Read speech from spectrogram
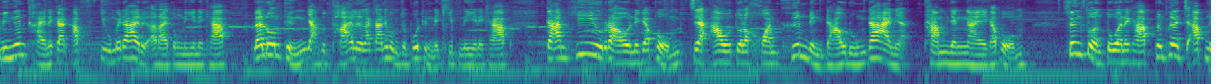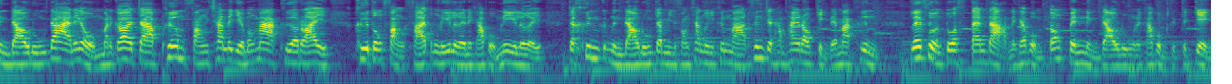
มีเงื่อนไขในการอัพสกิลไม่ได้หรืออะไรตรงนี้นะครับและรวมถึงอย่างสุดท้ายเลยละกันที่ผมจะพูดถึงในคลิปนี้นะครับการที่เรานะครับผมจะเอาตัวละครขึ้น 1 ดาวรุ้งได้เนี่ยทำยังไงครับผม ซึ่งส่วนตัวนะครับเพื่อนๆจะอัพ1ดาวรุ้งได้นะครับผมมันก็จะเพิ่มฟังก์ชันได้เยอะมากๆ คืออะไร คือตรงฝั่งซ้ายตรงนี้เลยนะครับผมนี่เลยจะขึ้น1ดาวรุ้งจะมีฟังก์ชันตรงนี้ขึ้นมา ซึ่งจะทำให้เราเก่งได้มากขึ้นเลยส่วนตัวสแตนดาร์ดนะครับผมต้องเป็น 1 ดาวรุ้งนะครับผมถึงจะเก่ง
